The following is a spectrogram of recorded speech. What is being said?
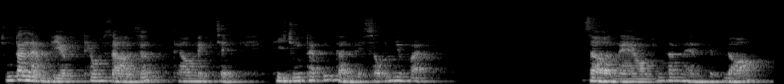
Chúng ta làm việc theo giờ giấc, theo lịch trình, thì chúng ta cũng cần phải sống như vậy. Giờ nào chúng ta làm việc đó,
